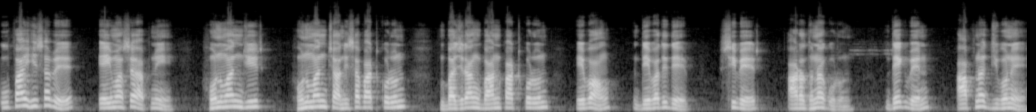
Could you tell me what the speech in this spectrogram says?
উপায় হিসাবে এই মাসে আপনি হনুমানজির হনুমান চালিসা পাঠ করুন, বজরাং বান পাঠ করুন এবং দেবাদিদেব শিবের আরাধনা করুন। দেখবেন আপনার জীবনে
